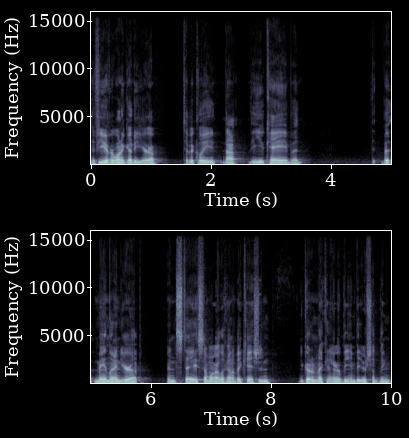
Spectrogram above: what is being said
if you ever want to go to Europe, typically not the UK, but but mainland Europe, and stay somewhere like on a vacation, you go to like an Airbnb or something.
